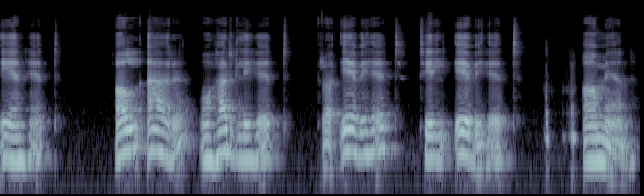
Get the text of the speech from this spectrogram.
enhet, all ære og herlighet fra evighet til evighet. Amen.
